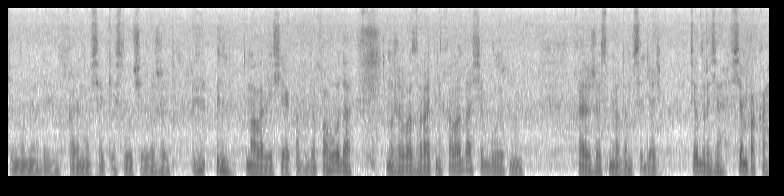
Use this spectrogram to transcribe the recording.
кинув меда їм, хай на всякий случай лежить. Мало ли ще яка буде погода, може возвратні холода ще будуть, ну, хай вже з медом сидять. Все, друзі, всім пока.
